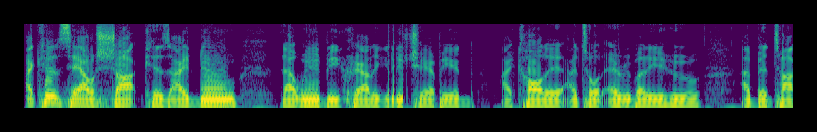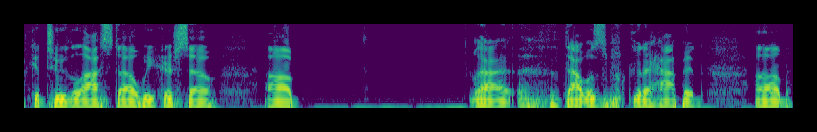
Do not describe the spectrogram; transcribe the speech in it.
I couldn't say I was shocked because I knew that we would be crowning a new champion. I called it. I told everybody who I've been talking to the last uh, week or so um, that that was going to happen. Um,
